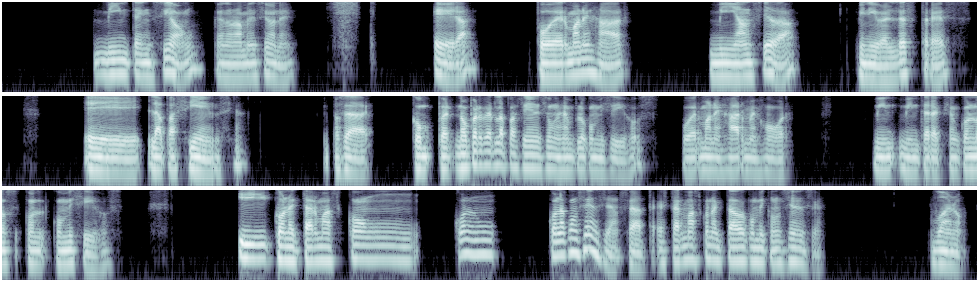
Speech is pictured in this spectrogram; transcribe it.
Mi intención, que no la mencioné, era poder manejar mi ansiedad, mi nivel de estrés, eh, la paciencia. O sea, no perder la paciencia, un ejemplo, con mis hijos, poder manejar mejor mi, mi interacción con los, con, con mis hijos y conectar más con, con, con la conciencia, o sea, estar más conectado con mi conciencia. Bueno,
